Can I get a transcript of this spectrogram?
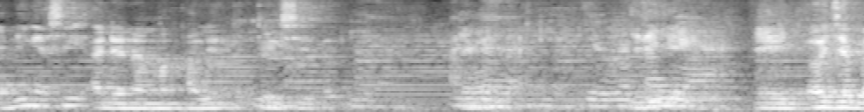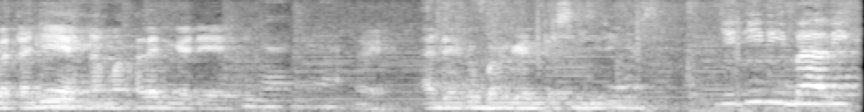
ini gak sih ada nama kalian tertulis itu. iya. Ya ada kan? iya, jadi jabatannya kayak, eh, oh jabatannya ya Iya. nama kalian gak ada ya Enggak. Oke, ada kebanggaan tersendiri gak sih Jadi di balik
